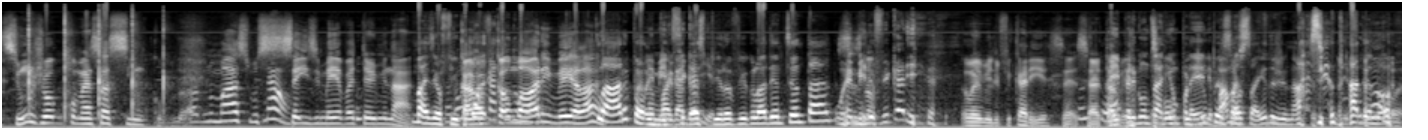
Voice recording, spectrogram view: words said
Se um jogo começa às 5, no máximo Não. 6 e meia vai terminar. Mas eu O fico cara lá. vai ficar uma hora e meia lá. Claro, pra O não Emílio pagar 10 ficaria. pila, eu fico lá dentro sentado. O Emílio ficaria. O Emílio ficaria, cer- Aí certamente. perguntariam pra ele, o "Bah, pessoal mas sair do ginásio e entrar de Não, novo.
